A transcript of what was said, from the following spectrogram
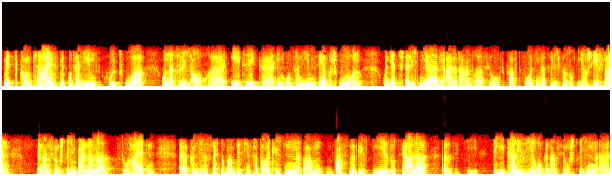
mit Compliance, mit Unternehmenskultur und natürlich auch äh, Ethik äh, im Unternehmen sehr beschworen. Und jetzt stelle ich mir die eine oder andere Führungskraft vor, die natürlich versucht, ihre Schäflein in Anführungsstrichen beieinander zu halten. Äh, können Sie das vielleicht noch mal ein bisschen verdeutlichen, ähm, was wirklich die soziale, also die, die Digitalisierung in Anführungsstrichen, äh,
